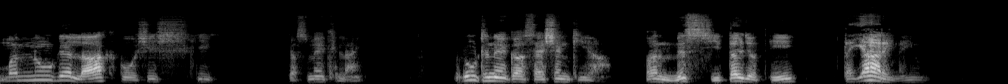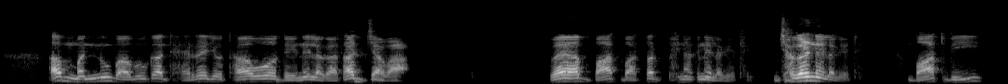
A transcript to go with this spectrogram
मन्नू के लाख कोशिश की, कस्में खिलाई। रूठने का सेशन किया, पर मिस शीतल जो थी, तैयार ही नहीं हुई। अब मन्नू बाबू का धैर्य जो था, वो देने लगा था जवाब। वह अब बात बात पर भिनकने लगे थे, झगड़ने लगे थे। बात भी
